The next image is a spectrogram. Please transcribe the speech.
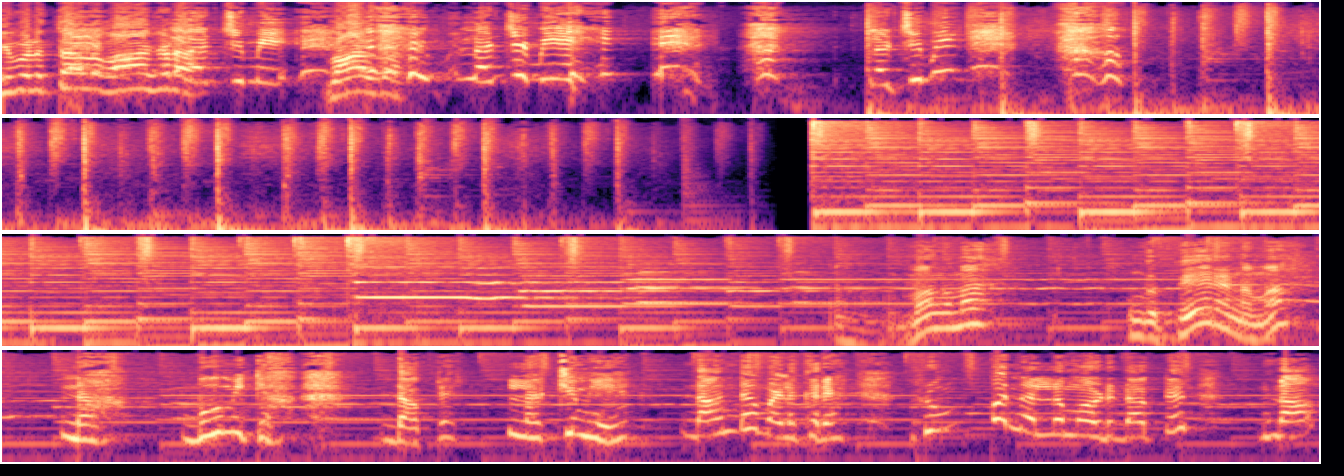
இவ்வளத்தால வாங்கடா. லட்சுமி. வாங்க. லட்சுமி. லட்சுமி. வாங்கம்மா உங்க பேர் என்னம்மா? நான் பூமிகா. டாக்டர் லட்சுமிய நான் தான் வளர்க்குறேன். ரொம்ப நல்ல மாடு டாக்டர். நான்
